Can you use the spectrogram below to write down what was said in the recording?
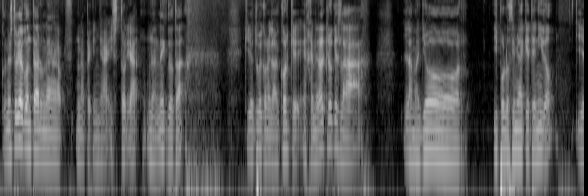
Con esto voy a contar una pequeña historia, una anécdota que yo tuve con el alcohol, que en general creo que es la, la mayor hipoglucemia que he tenido y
